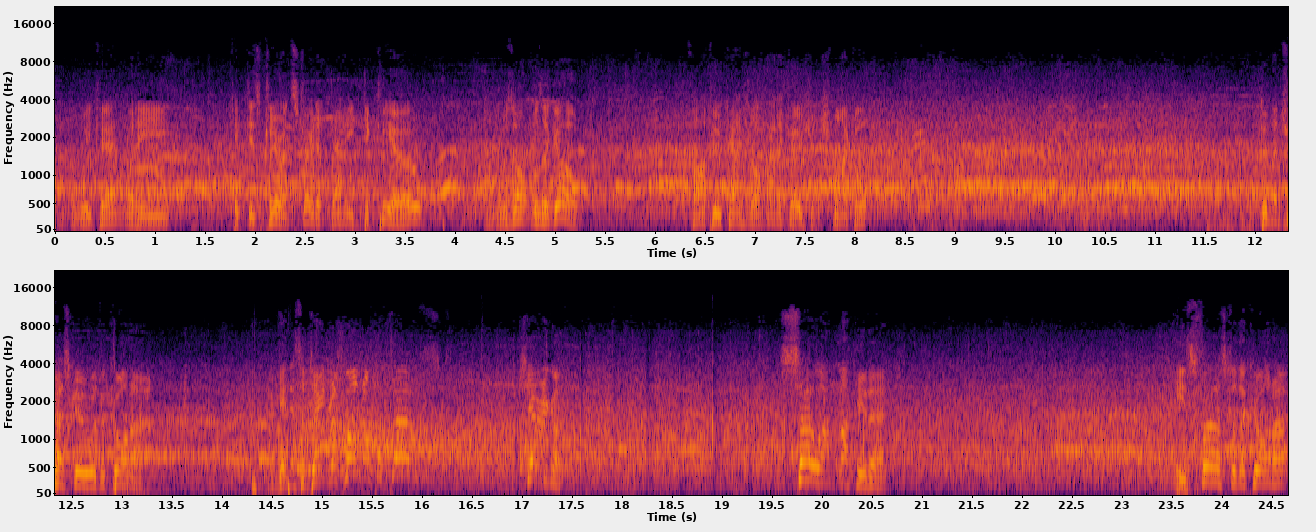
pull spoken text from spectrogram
at the weekend when he kicked his clearance straight at Danny Dichio, and the result was a goal. Far too casual on that occasion, Schmeichel. Dumitrescu with the corner. Again, it's a dangerous one off the post. Sheringham. So unlucky then. He's first to the corner.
